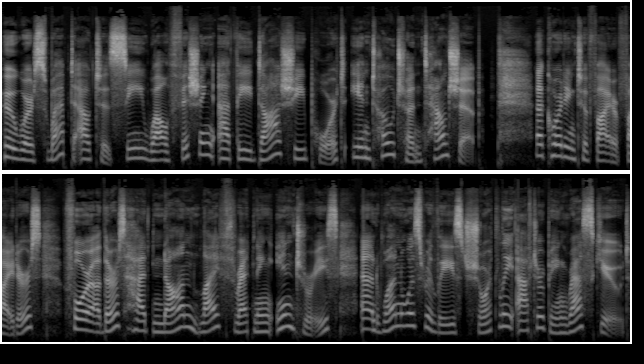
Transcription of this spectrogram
who were swept out to sea while fishing at the Dashi port in Toucheng Township. According to firefighters, four others had non life threatening injuries, and one was released shortly after being rescued.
